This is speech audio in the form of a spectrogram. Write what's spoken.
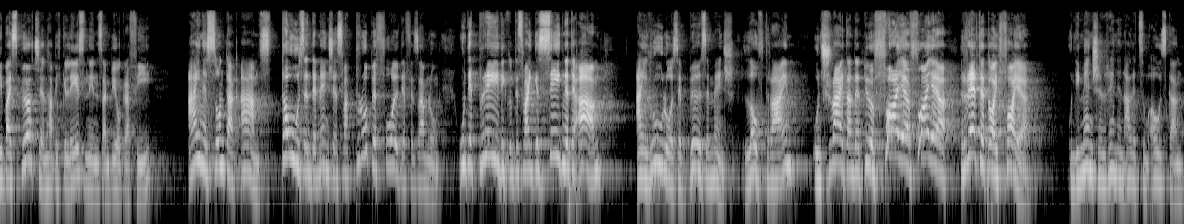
wie bei Spurgeon habe ich gelesen in seiner Biografie, eines Sonntagabends, tausende Menschen, es war proppevoll der Versammlung. Und er predigt und es war ein gesegneter Abend. Ein ruhloser, böser Mensch läuft rein und schreit an der Tür, Feuer, Feuer, rettet euch, Feuer. Und die Menschen rennen alle zum Ausgang,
